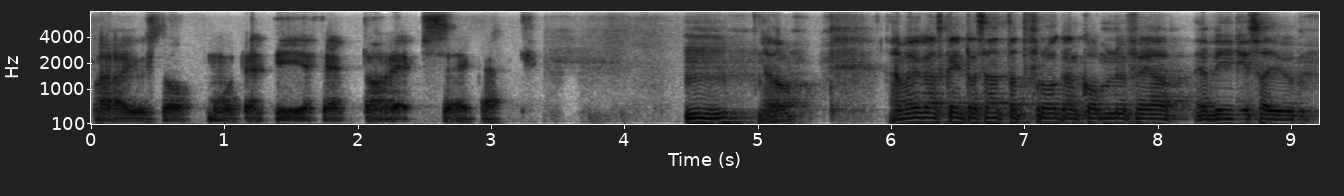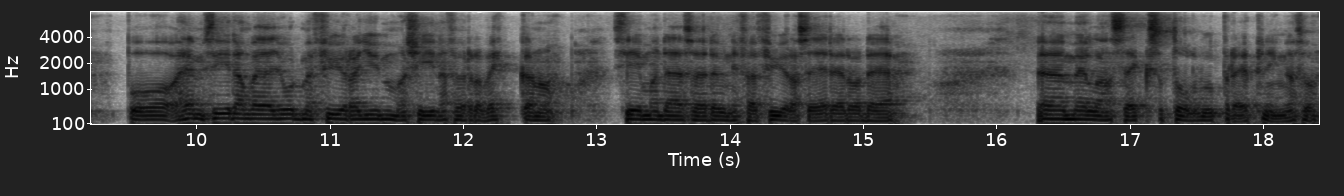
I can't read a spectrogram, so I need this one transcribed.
vara just upp mot en 10-15 reps säkert. Mm, ja. Det var ju ganska intressant att frågan kom nu för jag, jag visar ju på hemsidan vad jag gjorde med fyra gymmaskiner förra veckan och ser man där så är det ungefär fyra serier och det är eh, mellan 6 och 12 upprepningar så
